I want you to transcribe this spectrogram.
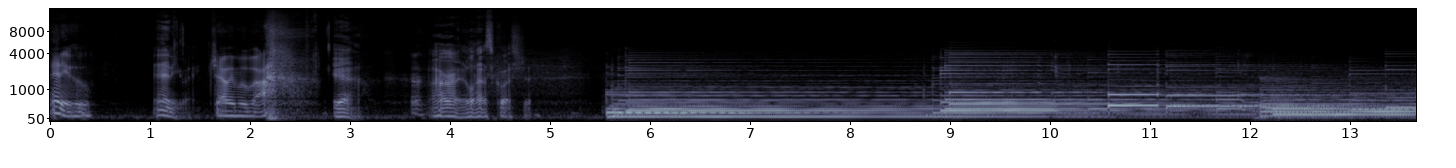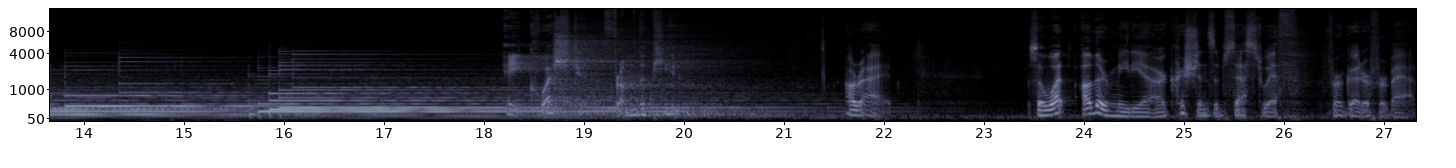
Anywho, anyway shall we move on? yeah all right last question question from the pew. All right. So, what other media are Christians obsessed with, for good or for bad?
